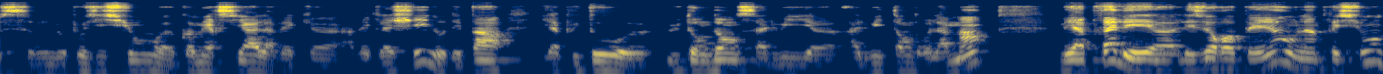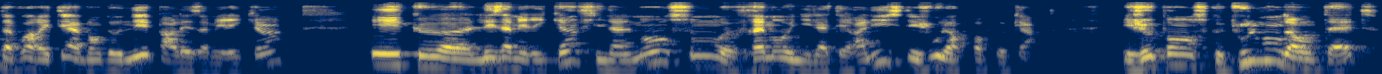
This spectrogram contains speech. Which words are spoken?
son opposition commerciale avec avec la Chine. Au départ, il a plutôt eu tendance à lui à lui tendre la main. Mais après, les, euh, les Européens ont l'impression d'avoir été abandonnés par les Américains et que euh, les Américains, finalement, sont euh, vraiment unilatéralistes et jouent leur propre carte. Et je pense que tout le monde a en tête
